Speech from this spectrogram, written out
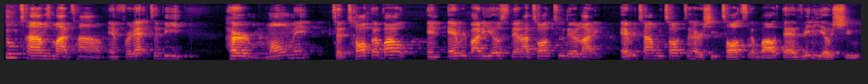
two times my time. And for that to be her moment to talk about and everybody else that I talk to, they're like, every time we talk to her, she talks about that video shoot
